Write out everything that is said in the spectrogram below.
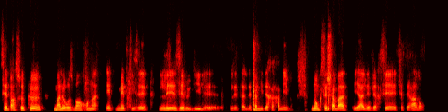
C'est parce que malheureusement on a méprisé les érudits, les, les, les Donc c'est Shabbat, il y a les versets, etc. Donc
